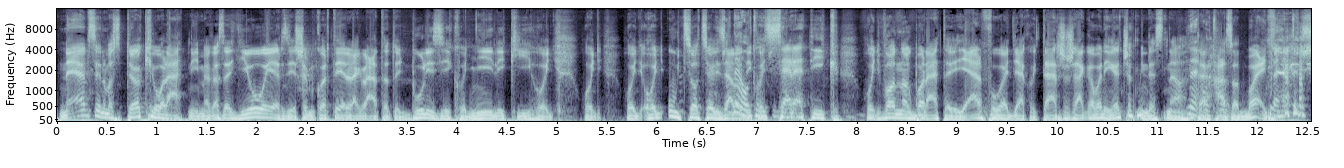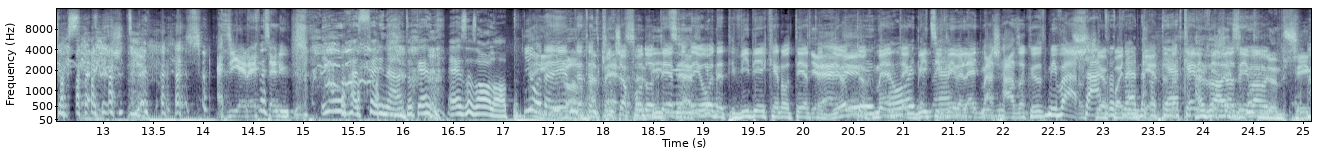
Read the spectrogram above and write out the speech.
Nem, szerintem az tök jó látni, meg az egy jó érzés, amikor tényleg látod, hogy bulizik, hogy nyílik ki, hogy, hogy, hogy, hogy úgy szocializálódik, hogy szeretik, hogy vannak barátai, hogy elfogadják, hogy társasága van, igen, csak mindezt ne a Ne te házadba. Egy. Ez, ilyen egyszerű. Jó, hát nálatok ez, ez az alap. Jó, de érted, hogy kicsapodott, érted, jó, de ti vidéken ott érted, jöttök, mentek biciklivel egymás házak között, mi városiak vagyunk, érted? A kerítés azért a van, hogy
